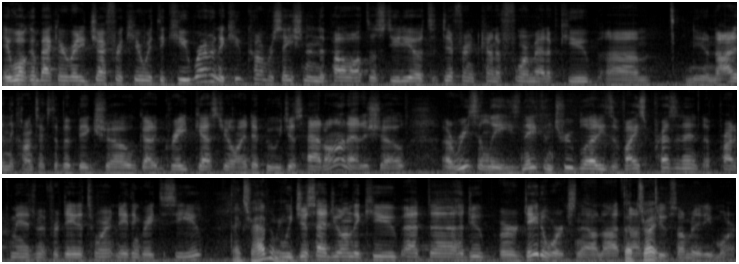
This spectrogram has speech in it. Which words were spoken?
Hey, welcome back everybody. Jeff Frick here with theCUBE. We're having a CUBE conversation in the Palo Alto studio. It's a different kind of format of CUBE, um, you know, not in the context of a big show. We've got a great guest here lined up who we just had on at a show uh, recently. He's Nathan Trueblood. He's a Vice President of Product Management for DataTorrent. Nathan, great to see you. Thanks for having me. We just had you on theCUBE at uh, Hadoop, or DataWorks now, not, That's not right. Hadoop Summit anymore.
